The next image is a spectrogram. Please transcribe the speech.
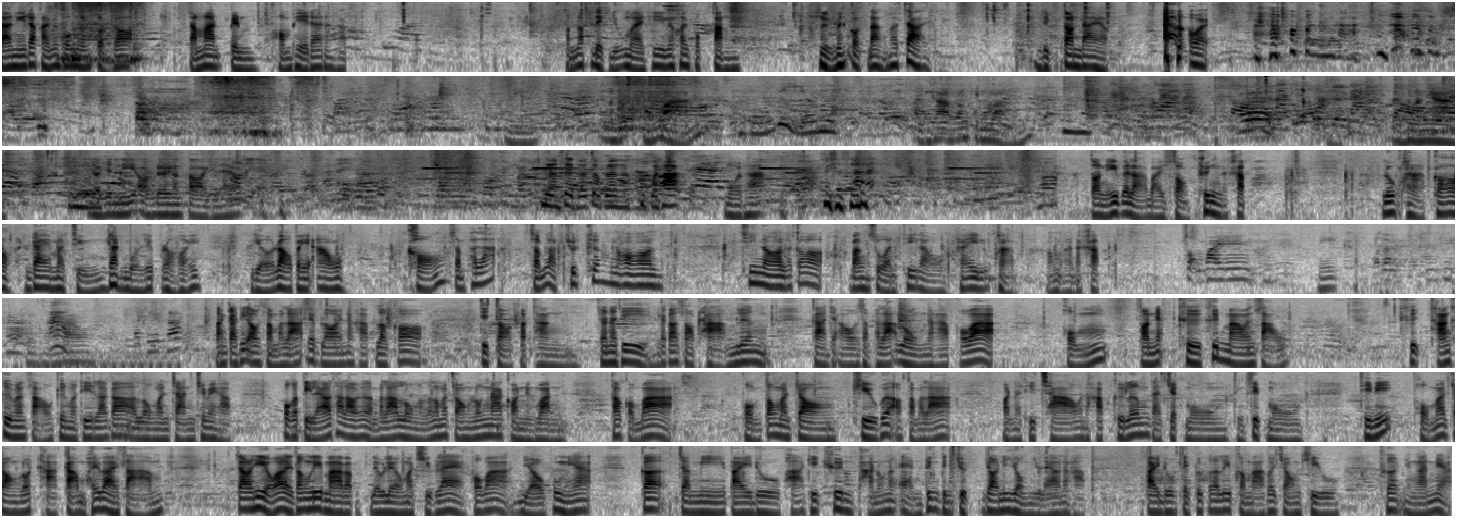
ร้านนี้ถ้าใครไม่พกเงินสดก็สามารถเป็นพร้อมเพย์ได้นะครับสำหรับเด็กยุคใหม่ที่ไม่ค่อยพกตังค์หรือไม่กดตังค์ก็จ่ายดิจิตอลได้ครับ โอ้ยมันษย์ของหวานโอ้ยเยอะเลยกินข้าวต้องกินหวาน เป็นพลังงาน เดี๋ยวเย็นนี้ออกเดินกันต่ออยู่แล้ว เดี๋ยวเสร็จแล้วจบเลยนะหมูกระทะโมทะ ตอนนี้เวลาบ่ายสองครึ่งนะครับ ลูกหาบก็ได้มาถึงด้านบนเรียบร้อย เดี๋ยวเราไปเอาของสัมภาระสำหรับชุดเครื่องนอน ที่นอนแล้วก็บางส่วนที่เราให้ลูกหาบเอามานะครับ สองใบเองนี่ครับของเราหลังจากที่เอาสัมภาระเรียบร้อยนะครับ แล้วก็ติดต่อกับทางเจ้าหน้าที่ แล้วก็สอบถามเรื่องการจะเอาสัมภาระลงนะครับ เพราะว่าผมตอนเนี้ยคือขึ้นมาวันเสาร์คือทั้างคืนวันเสาร์คืนวันอาทิตย์แล้วก็ลงวันจันทร์ใช่ไหมครับ ปกติแล้วถ้าเราจะสัมภาระลงเราต้องมาจองล่วงหน้าก่อนหนึ่งวัน เท่ากับว่าผมต้องมาจองคิวเพื่อเอาสัมภาระ วันอาทิตย์เช้านะครับ คือเริ่มตั้งแต่7โมงถึง 10 โมง ทีนี้ผมมาจองรถขากลับให้บ่ายสามเจ้าหน้าที่บอกว่าเลยต้องรีบมาแบบเร็วๆมาคิวแรก เพราะว่าเดี๋ยวพรุ่งนี้ก็จะมีไปดูพระอาทิตย์ขึ้นผานกนางแอ่นซึ่งเป็นจุดยอดนิยมอยู่แล้วนะครับ ไปดูเสร็จปุ๊บก็รีบกลับมาเพื่อจองคิว เพื่ออย่างนั้นเนี่ย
